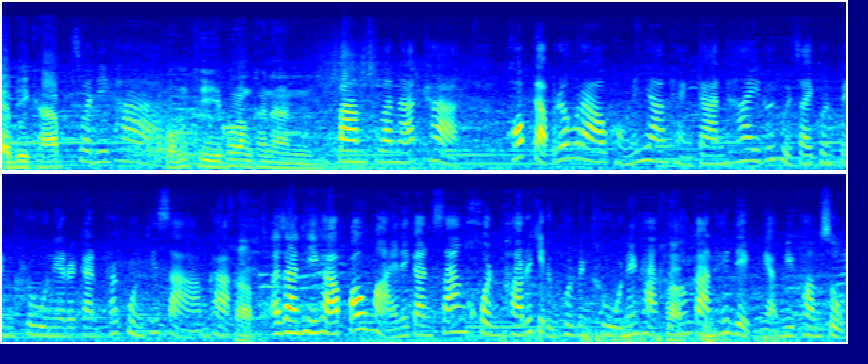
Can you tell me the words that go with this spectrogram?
สวัสดีครับ สวัสดีค่ะ ผมทีพระวังคนันท์ปาล์มชวนัทค่ะ พบกับเรื่องราวของนิยามแห่งการให้ด้วยหัวใจคนเป็นครูในรายการพระคุณที่ 3 ค่ะ ครับอาจารย์ทีคะเป้าหมายในการสร้างคนภารกิจของคนเป็นครูเนี่ยค่ะคคืรัอบ ต้องการให้เด็กเนี่ยมีความสุข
